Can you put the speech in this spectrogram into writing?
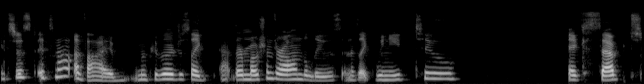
it's just it's not a vibe when people are just like their emotions are all on the loose and it's like we need to accept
